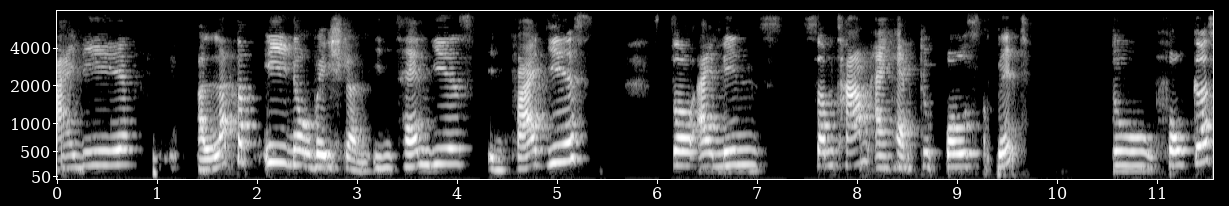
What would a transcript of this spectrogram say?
idea a lot of innovation in 10 years, in five years. So I mean, sometimes I have to pause a bit to focus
